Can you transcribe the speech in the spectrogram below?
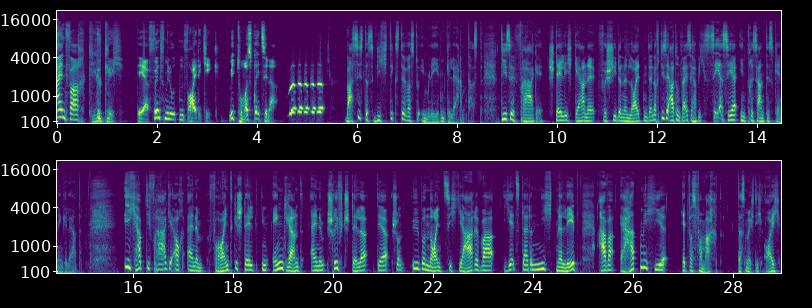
einfach glücklich. Der 5 Minuten Freudekick mit Thomas Brezina. Was ist das Wichtigste, was du im Leben gelernt hast? Diese Frage stelle ich gerne verschiedenen Leuten, denn auf diese Art und Weise habe ich sehr, sehr Interessantes kennengelernt. Ich habe die Frage auch einem Freund gestellt in England, einem Schriftsteller, der schon über 90 Jahre war, jetzt leider nicht mehr lebt, aber er hat mir hier etwas vermacht. Das möchte ich euch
